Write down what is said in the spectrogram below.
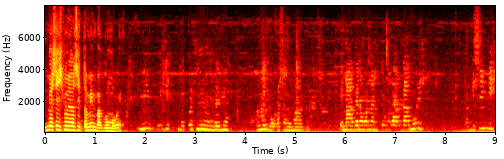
Message mo na si Tamim bago umuwi. Hindi, pwede. Dapat mo yung lalo. Hindi bukas ang umaga. Eh, maaga naman lang itong alaga mo eh. Pagising eh.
